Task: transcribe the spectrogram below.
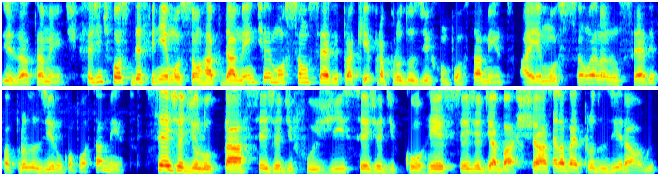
Exatamente. Se a gente fosse definir emoção rapidamente, a emoção serve para quê? Para produzir comportamento. A emoção ela não serve para produzir um comportamento. Seja de lutar, seja de fugir, seja de correr, seja de abaixar, ela vai produzir algo.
